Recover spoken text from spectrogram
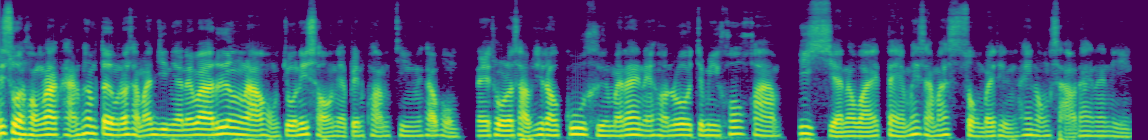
ในส่วนของหลักฐานเพิ่มเติมเราสามารถยืนยันได้ว่าเรื่องราวของโจรที่2เนี่ยเป็นความจริงนะครับผมในโทรศัพท์ที่เรากู้คืนมาได้ในฮอนโรจะมีข้อความที่เขียนเอาไว้ แต่ไม่สามารถส่งไปถึงให้น้องสาวได้นั่นเอง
